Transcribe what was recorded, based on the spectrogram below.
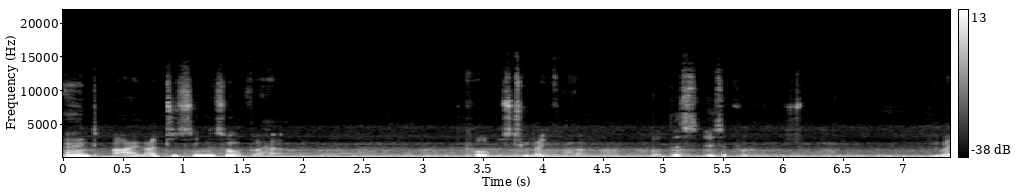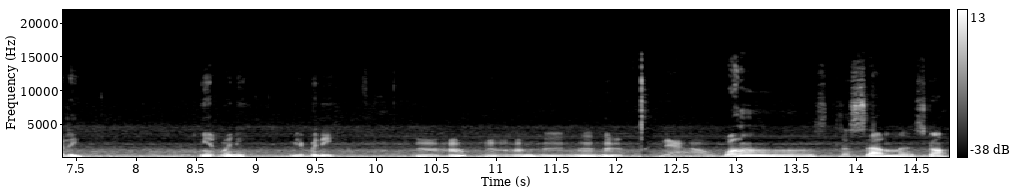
And I like to sing a song for her. Before it was too late for her. But this is a privilege. You ready? Yeah, ready? You ready? Mm-hmm, mm-hmm, mm-hmm. Now was the summer's gone.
